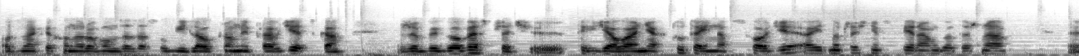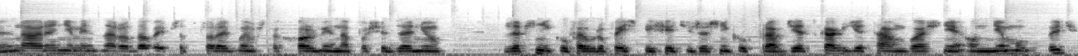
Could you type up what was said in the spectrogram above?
odznakę honorową za zasługi dla ochrony praw dziecka, żeby go wesprzeć y, w tych działaniach tutaj na wschodzie, a jednocześnie wspieram go też na, y, na arenie międzynarodowej. Przedwczoraj byłem w Sztokholmie na posiedzeniu rzeczników Europejskiej Sieci Rzeczników Praw Dziecka, gdzie tam właśnie on nie mógł być.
